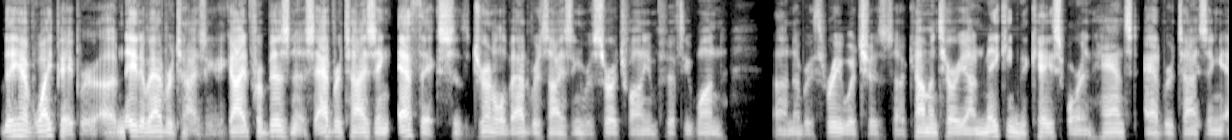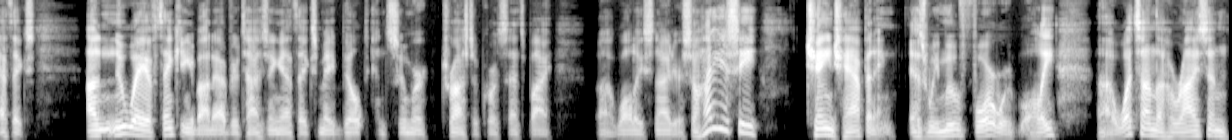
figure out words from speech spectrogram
they have white paper, uh, native advertising, a guide for business, advertising ethics, the Journal of Advertising Research, Volume Fifty One. Uh, number three, which is a commentary on making the case for enhanced advertising ethics. A new way of thinking about advertising ethics may build consumer trust. Of course, that's by uh, Wally Snyder. So, how do you see change happening as we move forward, Wally? Uh, what's on the horizon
